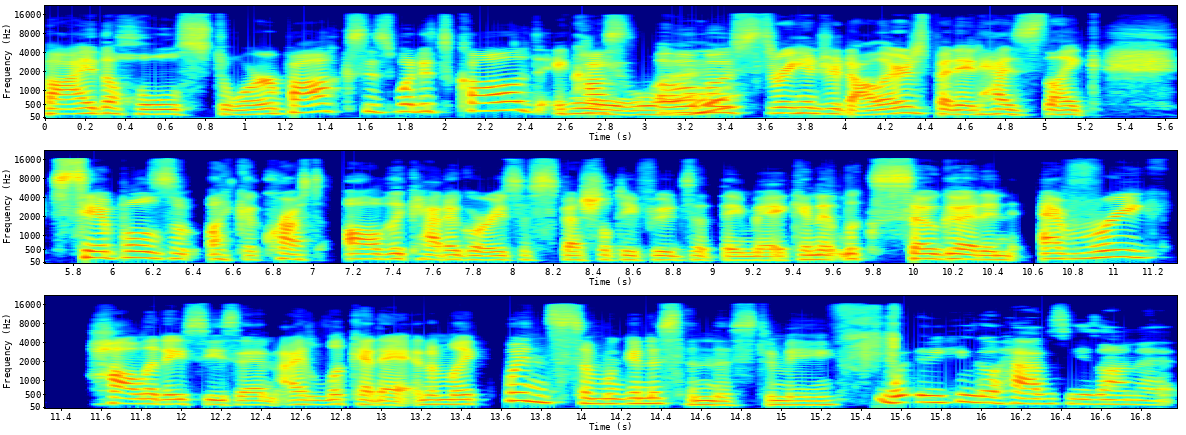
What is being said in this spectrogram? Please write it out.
buy the whole store box is what it's called. It Wait, costs what? almost $300, but it has like samples like across all the categories of specialty foods that they make and it looks so good and every holiday season I look at it and I'm like when's someone going to send this to me? We can go halvesies on it.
